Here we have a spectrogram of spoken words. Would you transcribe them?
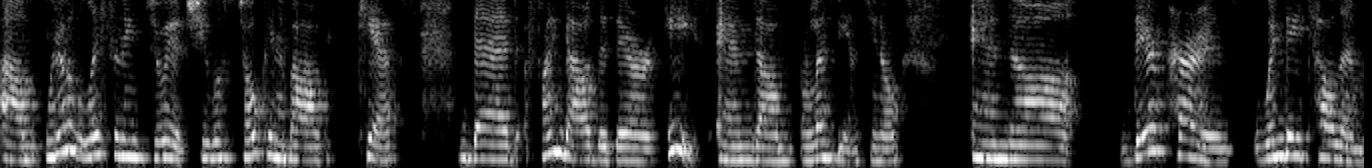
Um, when I was listening to it, she was talking about kids that find out that they're gays and um, or lesbians, you know, and uh, their parents when they tell them,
